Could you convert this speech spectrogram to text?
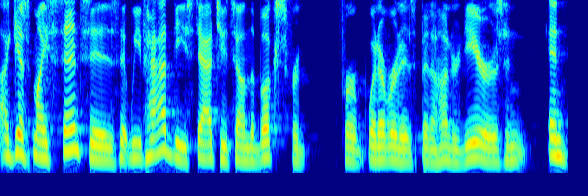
I guess my sense is that we've had these statutes on the books for for whatever it has been 100 years and and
